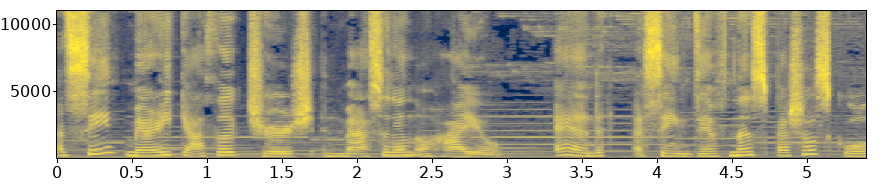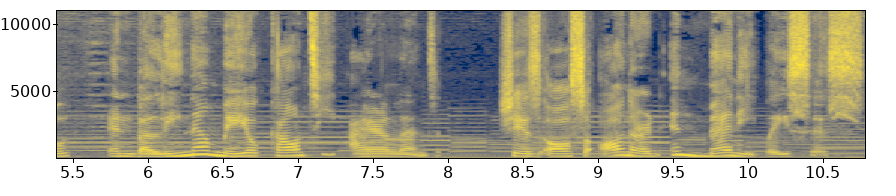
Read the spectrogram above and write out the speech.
at St. Mary Catholic Church in Massillon, Ohio, and a St. Dymphna Special School in Ballina, Mayo County, Ireland. She is also honored in many places.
